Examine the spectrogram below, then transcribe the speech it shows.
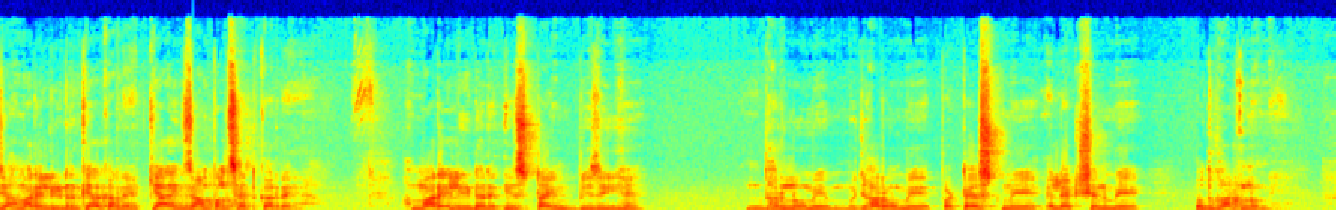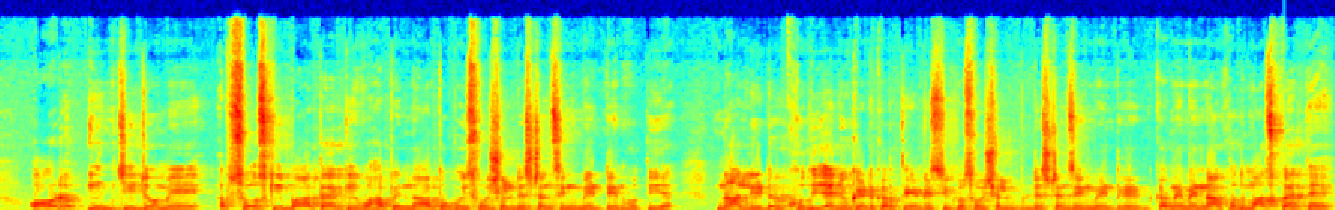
या हमारे लीडर क्या कर रहे हैं? क्या एग्ज़ाम्पल सेट कर रहे हैं? हमारे लीडर इस टाइम बिज़ी हैं। धरनों में मुजहरों में प्रोटेस्ट में इलेक्शन में उद्घाटनों में। और इन चीज़ों में अफसोस की बात है कि वहाँ पे ना तो कोई सोशल डिस्टेंसिंग मेंटेन होती है ना लीडर खुद ही एजुकेट करते हैं किसी को सोशल डिस्टेंसिंग मेंटेन करने में ना खुद मास्क पहनते हैं।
